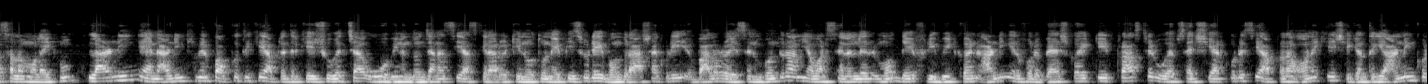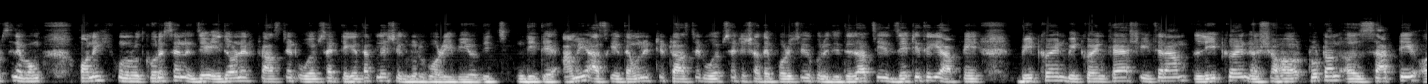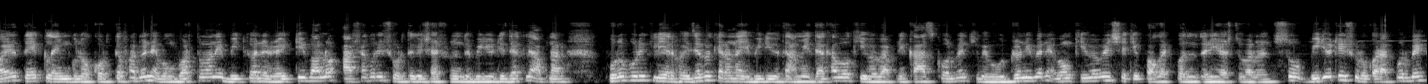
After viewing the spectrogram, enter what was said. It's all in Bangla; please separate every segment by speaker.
Speaker 1: আসসালামু আলাইকুম। লার্নিং অ্যান্ড আর্নিং টিমের পক্ষ থেকে আপনাদেরকে শুভেচ্ছা ও অভিনন্দন জানাচ্ছি। আজকের আরও একটি নতুন এপিসোডে বন্ধুরা, আশা করি ভালো রয়েছেন। বন্ধুরা, আমি আমার চ্যানেলের মধ্যে ফ্রি বিটকয়েন আর্নিং এর উপরে বেশ কয়েকটি ট্রাস্টেড ওয়েবসাইট শেয়ার করেছি। আপনারা অনেকেই সেখান থেকে আর্নিং করছেন এবং অনেকেই অনুরোধ করেছেন যে এই ধরনের ট্রাস্টেড ওয়েবসাইট থেকে থাকলে সেগুলোর উপর রিভিউ দিতে। আমি আজকে তেমন একটি ট্রাস্টেড ওয়েবসাইটের সাথে পরিচয় করে দিতে যাচ্ছি, যেটি থেকে আপনি bitcoin bitcoin cash ethereum litecoin সহ টোটাল চারটি ওয়েতে ক্লেমগুলো করতে পারবেন এবং বর্তমানে বিটকয়েনের রেটটি ভালো। আশা করি শুরু থেকে শেষ পর্যন্ত ভিডিওটি দেখলে আপনার পুরোপুরি ক্লিয়ার হয়ে যাবে। কেননা এই ভিডিওতে আমি দেখাবো কীভাবে আপনি কাজ করবেন, কীভাবে উইথড্র নেবেন এবং কীভাবে সেটি পকেট পর্যন্ত নিয়ে আসতে পারবেন। সো ভিডিওটি শুরু করার পূর্বে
